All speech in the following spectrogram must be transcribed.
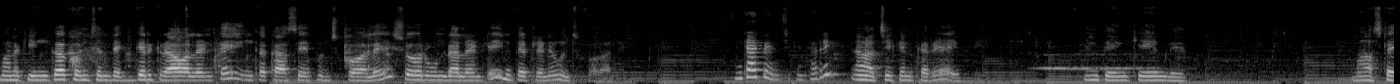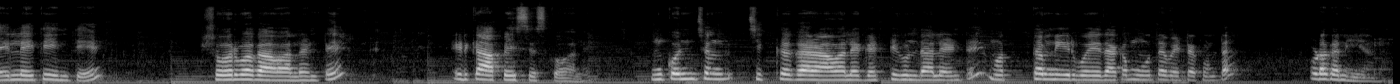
మనకి ఇంకా కొంచెం దగ్గరికి రావాలంటే ఇంకా కాసేపు ఉంచుకోవాలి. షోర్ ఉండాలంటే ఇంతట్లోనే ఉంచుకోవాలి. ఇంకా అయిపోయింది చికెన్ కర్రీ? చికెన్ కర్రీ అయిపోయింది. ఇంతే ఇంకేం లేదు. మా స్టైల్లో అయితే ఇంతే. షోర్వా కావాలంటే ఇడిక ఆపేసేసుకోవాలి. ఇంకొంచెం చిక్కగా రావాలి గట్టిగా ఉండాలి అంటే మొత్తం నీరు పోయేదాకా మూత పెట్టకుండా ఉడకనియాలి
